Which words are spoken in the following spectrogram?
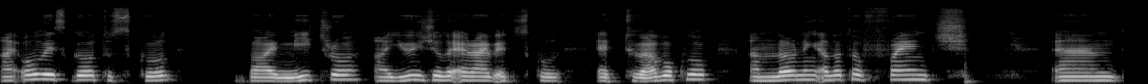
I always go to school by metro. I usually arrive at school at 12 o'clock. I'm learning a lot of French, and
